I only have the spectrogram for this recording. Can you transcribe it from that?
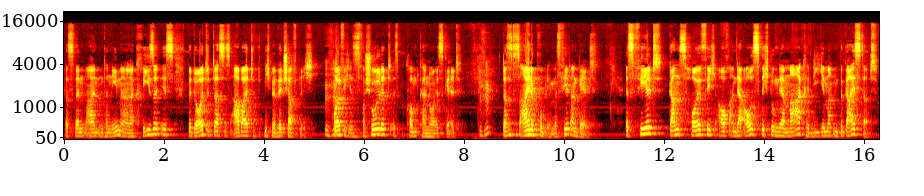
dass wenn ein Unternehmen in einer Krise ist, bedeutet das, es arbeitet nicht mehr wirtschaftlich. Mhm. Häufig ist es verschuldet, es bekommt kein neues Geld. Mhm. Das ist das eine Problem. Es fehlt an Geld. Es fehlt ganz häufig auch an der Ausrichtung der Marke, die jemanden begeistert.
